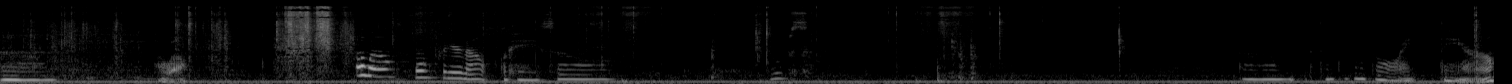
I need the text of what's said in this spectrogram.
Um, oh well. Oh well, we'll figure it out. Okay, so, oops. Um, I think we're gonna go right there.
